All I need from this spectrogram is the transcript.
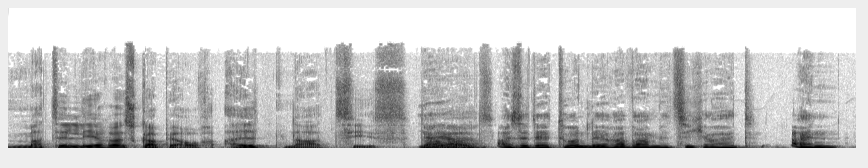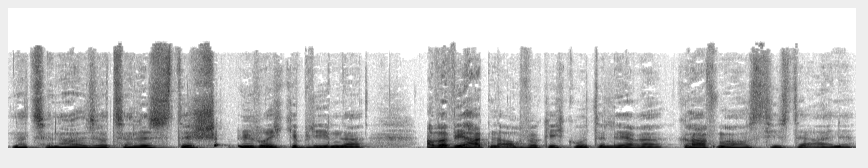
Mathelehrer. Es gab ja auch Altnazis ja, damals. Ja, also der Turnlehrer war mit Sicherheit ein nationalsozialistisch übrig gebliebener. Aber wir hatten auch wirklich gute Lehrer. Grafenhorst hieß der eine.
